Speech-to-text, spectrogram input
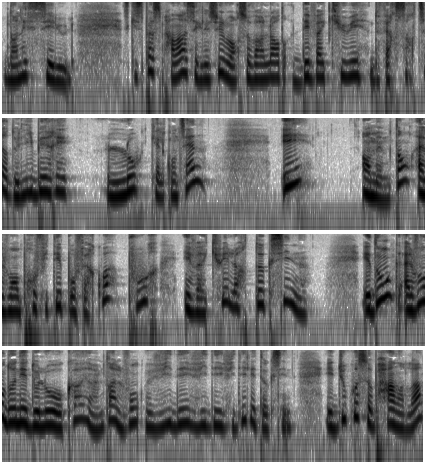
dans les cellules. Ce qui se passe par là, c'est que les cellules vont recevoir l'ordre d'évacuer, de faire sortir, de libérer l'eau qu'elles contiennent, et en même temps, elles vont en profiter pour faire quoi? Pour évacuer leurs toxines. Et donc, elles vont donner de l'eau au corps et en même temps, elles vont vider, vider, vider les toxines. Et du coup, subhanallah,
